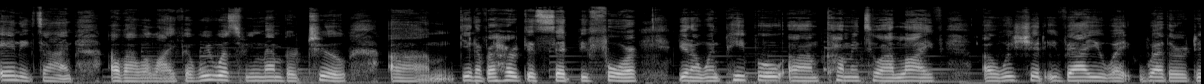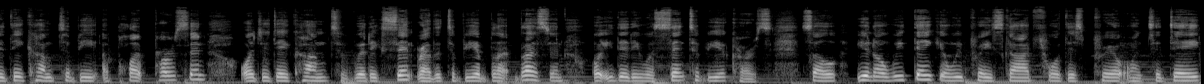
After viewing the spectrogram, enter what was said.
any time of our life. And we must remember too, um, you I've heard this said before, you know, when people um, come into our life, uh, we should evaluate whether did they come to be a person or did they come to what extent rather to be a blessing or either they were sent to be a curse. So you know we thank and we praise god for this prayer on today.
